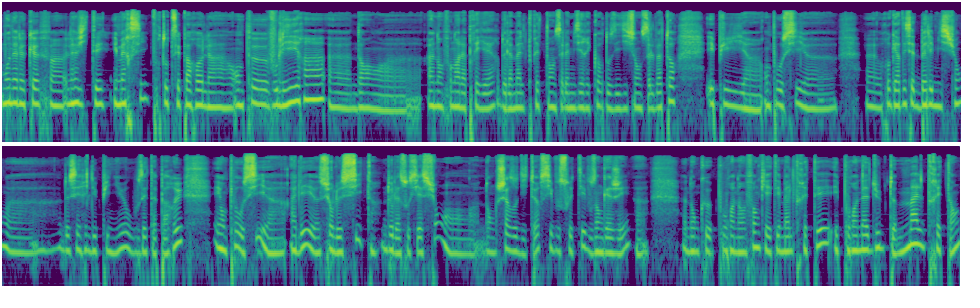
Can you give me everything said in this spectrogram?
Mona Lecoeuf, euh, l'invité, et merci pour toutes ces paroles. Hein. On peut vous lire euh, dans euh, Un enfant dans la prière, de la maltraitance à la miséricorde aux éditions Salvatore. Et puis, on peut aussi regarder cette belle émission de Cyril Dupigneux où vous êtes apparu. Et on peut aussi aller sur le site de l'association. Donc, chers auditeurs, si vous souhaitez vous engager, donc pour un enfant qui a été maltraité et pour un adulte maltraitant,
